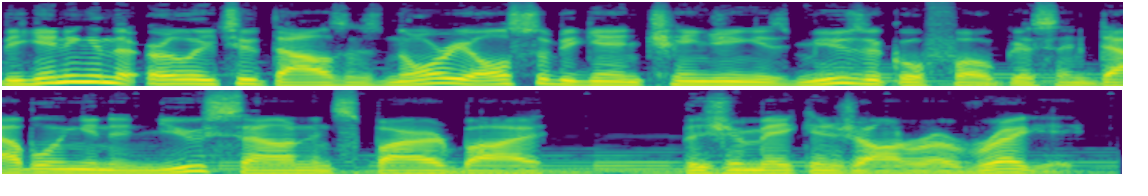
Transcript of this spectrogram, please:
Beginning in the early 2000s, Nori also began changing his musical focus and dabbling in a new sound inspired by the Jamaican genre of reggae.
